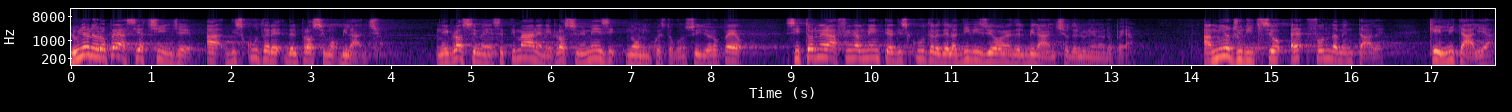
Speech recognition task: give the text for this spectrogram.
L'Unione Europea si accinge a discutere del prossimo bilancio. Nei prossime settimane, nei prossimi mesi, non in questo Consiglio europeo, si tornerà finalmente a discutere della divisione del bilancio dell'Unione Europea. A mio giudizio è fondamentale che l'Italia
